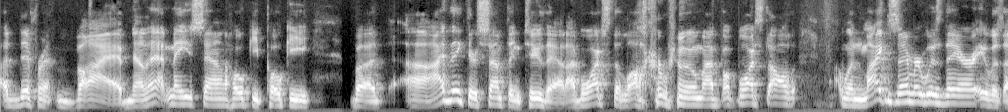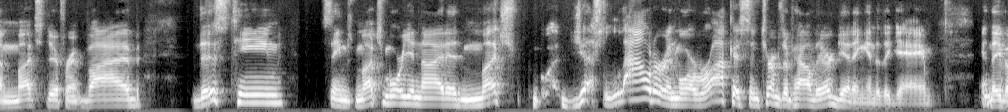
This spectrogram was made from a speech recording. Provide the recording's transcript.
a different vibe. Now that may sound hokey pokey, but uh, I think there's something to that. I've watched the locker room. I've watched all. When Mike Zimmer was there, it was a much different vibe. This team seems much more united, much just louder and more raucous in terms of how they're getting into the game. And they've,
